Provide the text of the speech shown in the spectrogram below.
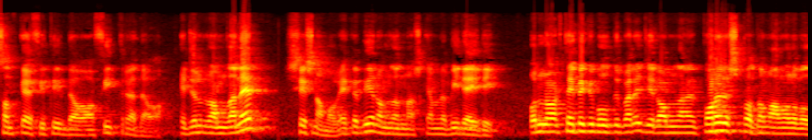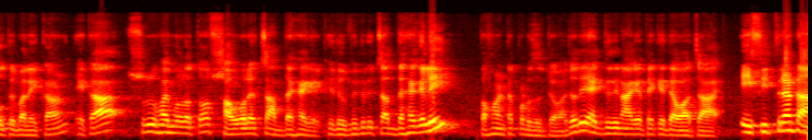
সদকায় ফিতির দেওয়া, ফিতরা দেওয়া। এটা হলো রমজানের শেষ নামক এটা দিয়ে রমজান মাসকে আমরা বিদায় দিই। অন্য অর্থে এটাকে বলতে পারি যে রমজানের পরের প্রথম আমলও বলতে পারি, কারণ এটা শুরু হয় মূলত সাগরের চাঁদ দেখা গেলে। কিন্তু ফিতরের চাঁদ দেখা গেলেই তখন এটা প্রযোজ্য হয়। যদি এক দুদিন আগে থেকে দেওয়া যায়, এই ফিতরাটা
